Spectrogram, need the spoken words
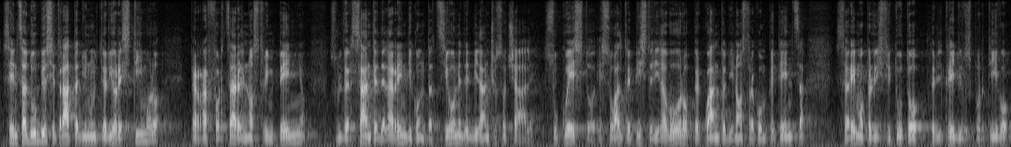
Senza dubbio si tratta di un ulteriore stimolo per rafforzare il nostro impegno sul versante della rendicontazione del bilancio sociale. Su questo e su altre piste di lavoro, per quanto di nostra competenza, saremo per l'Istituto per il Credito Sportivo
